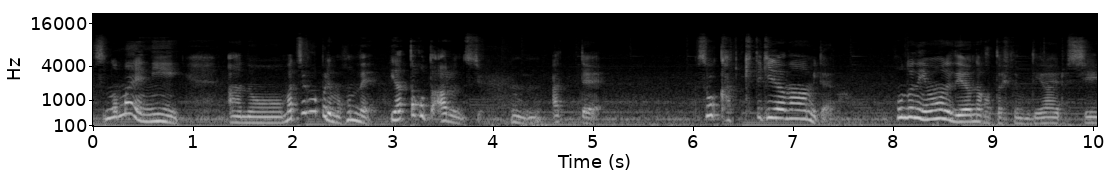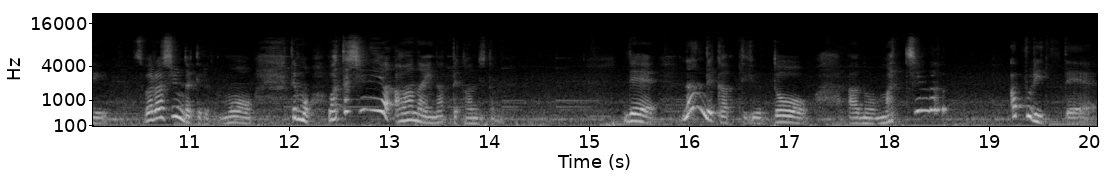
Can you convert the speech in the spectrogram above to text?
その前にあのマッチングアプリも本ねやったことあるんですよ、うん、あって。すごく画期的だなみたいな。本当に今まで出会わなかった人にも出会えるし素晴らしいんだけれどもでも私には合わないなって感じたの。でなんでかっていうとあのマッチングアプリって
